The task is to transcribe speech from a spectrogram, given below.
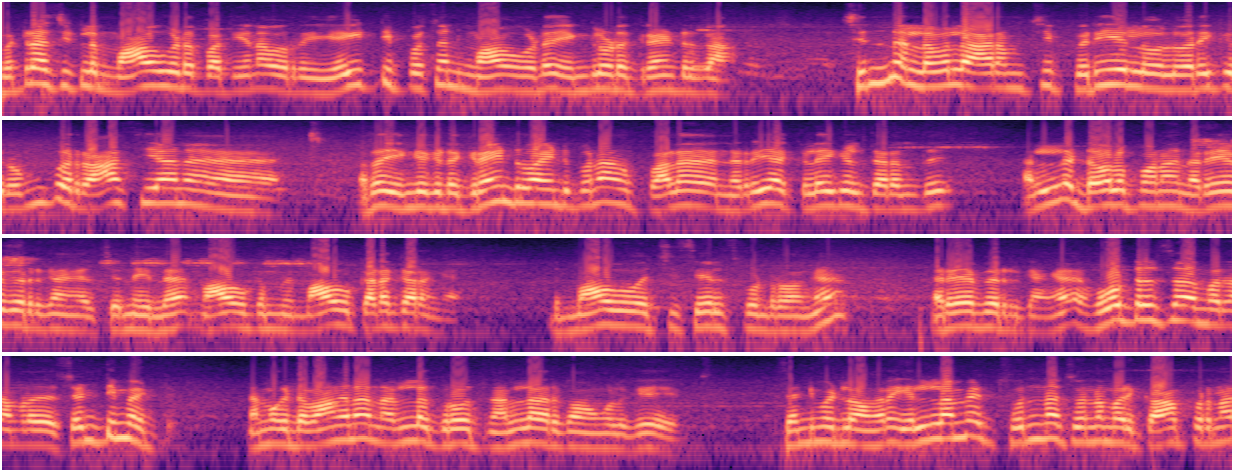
மெட்ராஸ் சிட்டியில் மாவு கடை பார்த்தீங்கன்னா ஒரு எயிட்டி பர்சன்ட் மாவு கடை எங்களோட கிரைண்டர் தான். சின்ன லெவலில் ஆரம்பித்து பெரிய லெவல் வரைக்கும் ரொம்ப ராசியான அதாவது எங்ககிட்ட கிரைண்டர் வாங்கிட்டு போனால் பல நிறைய கிளைகள் திறந்து நல்ல டெவலப் ஆனால் நிறைய பேர் இருக்காங்க சென்னையில். மாவு கம்பெனி மாவு கடைக்காரங்க. இந்த மாவு வச்சு சேல்ஸ் பண்ணுறவங்க நிறைய பேர் இருக்காங்க. ஹோட்டல்ஸும் அது மாதிரி நம்மளோட சென்டிமெண்ட் நம்மக்கிட்ட வாங்கினா நல்ல க்ரோத் நல்லா இருக்கும் அவங்களுக்கு. சென்டிமீட்டர் வாங்குறோம் எல்லாமே சொன்ன சொன்ன மாதிரி காப்பர்னா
